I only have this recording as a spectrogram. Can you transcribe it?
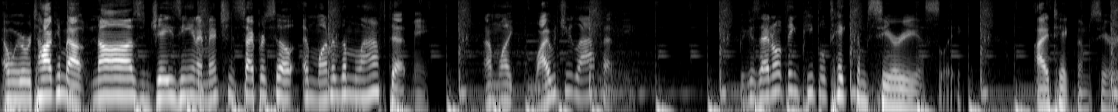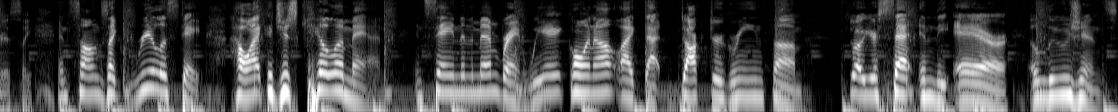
and we were talking about Nas and Jay Z, and I mentioned Cypress Hill, and one of them laughed at me. I'm like, why would you laugh at me? Because I don't think people take them seriously. I take them seriously. And songs like Real Estate, How I Could Just Kill a Man, Insane in the Membrane, We Ain't Going Out Like That, Dr. Green Thumb, Throw Your Set in the Air, Illusions.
